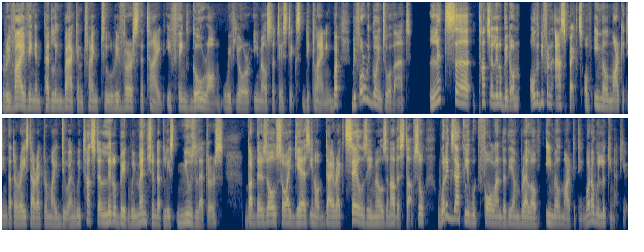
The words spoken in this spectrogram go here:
reviving and pedaling back and trying to reverse the tide if things go wrong with your email statistics declining. But before we go into all that, let's uh, touch a little bit on all the different aspects of email marketing that a race director might do. And we touched a little bit, we mentioned at least newsletters, but there's also, I guess, you know, direct sales emails and other stuff. So, what exactly would fall under the umbrella of email marketing? What are we looking at here?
